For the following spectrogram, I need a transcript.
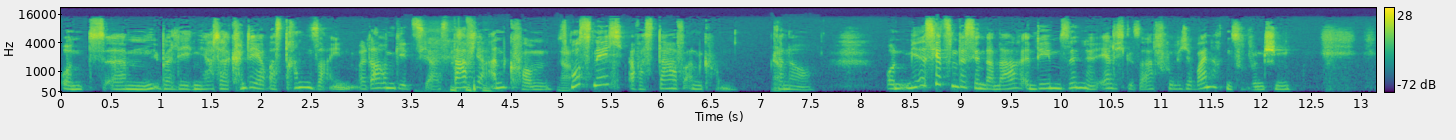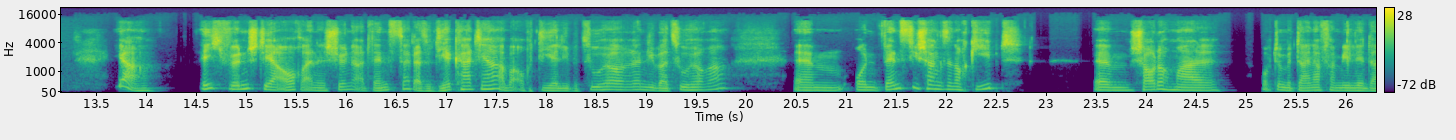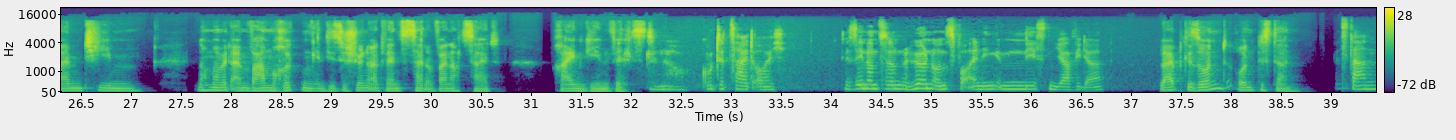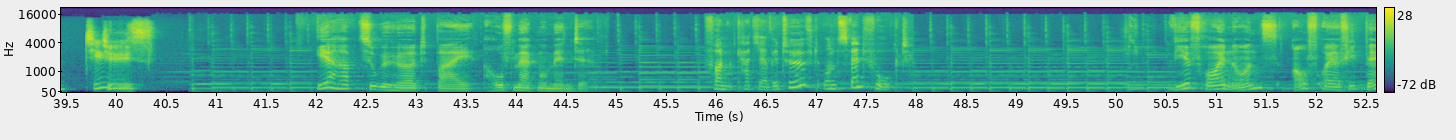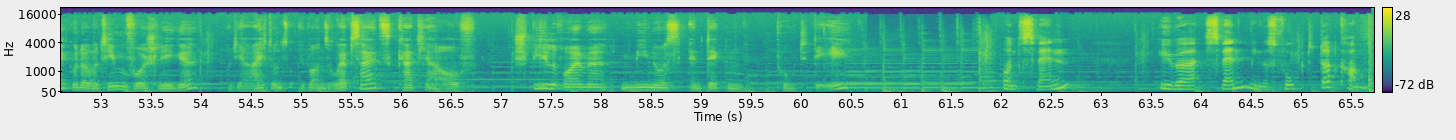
und ähm, überlegen, ja, da könnte ja was dran sein, weil darum geht es ja. Es darf ja ankommen. Ja. Es muss nicht, aber es darf ankommen. Ja. Genau. Und mir ist jetzt ein bisschen danach, in dem Sinne, ehrlich gesagt, fröhliche Weihnachten zu wünschen. Ja, ich wünsche dir auch eine schöne Adventszeit, also dir, Katja, aber auch dir, liebe Zuhörerin, lieber Zuhörer. Ähm, und wenn es die Chance noch gibt, ähm, schau doch mal, ob du mit deiner Familie, deinem Team nochmal mit einem warmen Rücken in diese schöne Adventszeit und Weihnachtszeit reingehen willst. Genau. Gute Zeit euch. Wir sehen uns und hören uns vor allen Dingen im nächsten Jahr wieder. Bleibt gesund und bis dann. Bis dann. Tschüss. Tschüss. Ihr habt zugehört bei Aufmerkmomente von Katja Witthöft und Sven Vogt. Wir freuen uns auf euer Feedback und eure Themenvorschläge und ihr erreicht uns über unsere Websites Katja auf spielräume-entdecken.de und Sven über sven-vogt.com.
